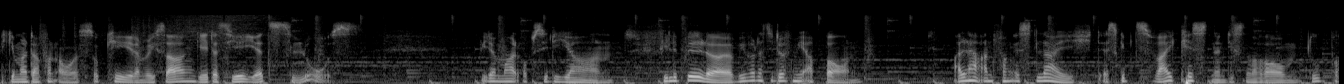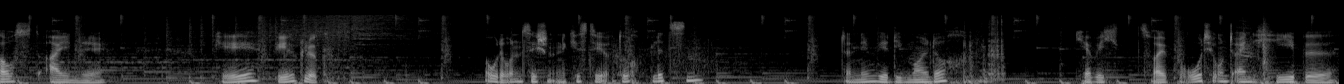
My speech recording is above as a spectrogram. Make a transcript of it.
Ich gehe mal davon aus. Okay, dann würde ich sagen, geht das hier jetzt los. Wieder mal Obsidian. Viele Bilder. Wie war das? Die dürfen wir abbauen. Aller Anfang ist leicht. Es gibt zwei Kisten in diesem Raum. Du brauchst eine. Okay, viel Glück. Oh, da unten sehe ich schon eine Kiste durchblitzen. Dann nehmen wir die mal doch. Hier habe ich zwei Brote und einen Hebel.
